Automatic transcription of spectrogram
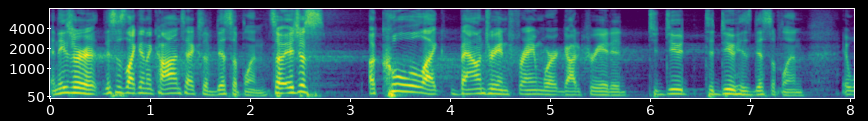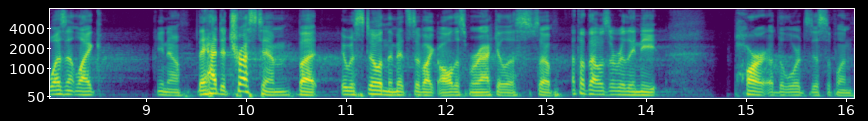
And these are this is like in the context of discipline. So it's just a cool like boundary and framework God created to do to do His discipline. It wasn't like you know they had to trust Him, but it was still in the midst of like all this miraculous. So I thought that was a really neat part of the Lord's discipline.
